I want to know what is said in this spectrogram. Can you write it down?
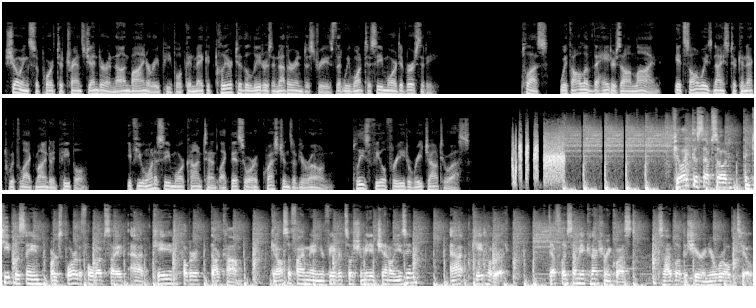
Showing support to transgender and non-binary people can make it clear to the leaders in other industries that we want to see more diversity. Plus, with all of the haters online, it's always nice to connect with like-minded people. If you want to see more content like this or have questions of your own, please feel free to reach out to us. If you like this episode, then keep listening or explore the full website at katehildreth.com. You can also find me on your favorite social media channel using at Kate Hildreth. Definitely send me a connection request because I'd love to share in your world too.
